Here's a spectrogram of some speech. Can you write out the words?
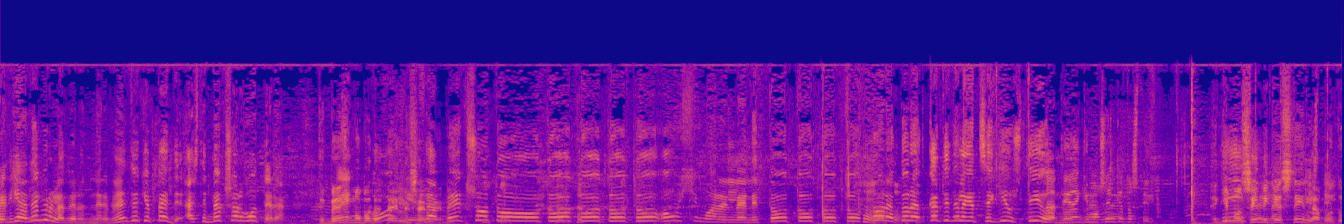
Παιδιά, δεν προλαβαίνω την έρευνα. Είναι 2 και 5. Α την παίξω αργότερα. Την παίζουμε όποτε όχι, θέλεις, Θα Ελένη. παίξω το. το, το, το, το, όχι, μωρέ, Ελένη. Το, το, το, το. τώρα, τώρα, κάτι ήθελα για τις εγγύου. Τι Να όμως. την εγκυμοσύνη και το στυλ. Εγκυμοσύνη και στήλα από το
